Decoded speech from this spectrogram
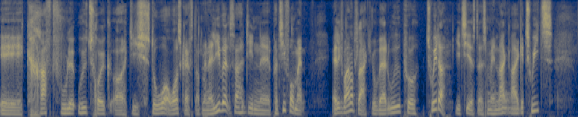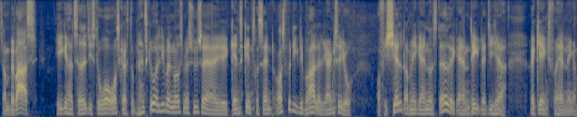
øh, kraftfulde udtryk og de store overskrifter, men alligevel så har din øh, partiformand, Alex Vandopslag, jo været ude på Twitter i tirsdags med en lang række tweets, som bevares ikke har taget de store overskrifter, men han skriver alligevel noget, som jeg synes er øh, ganske interessant, også fordi Liberal Alliance jo officielt, om ikke andet, stadigvæk er en del af de her regeringsforhandlinger.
